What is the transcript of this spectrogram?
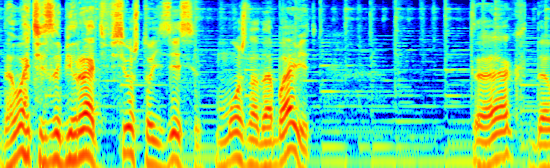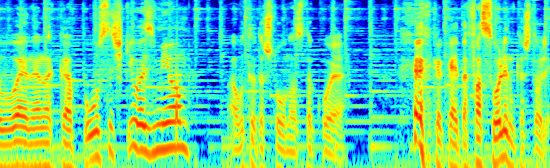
Давайте забирать все, что здесь можно добавить. Так, давай, наверное, капусточки возьмем. А вот это что у нас такое? Какая-то фасолинка, что ли?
